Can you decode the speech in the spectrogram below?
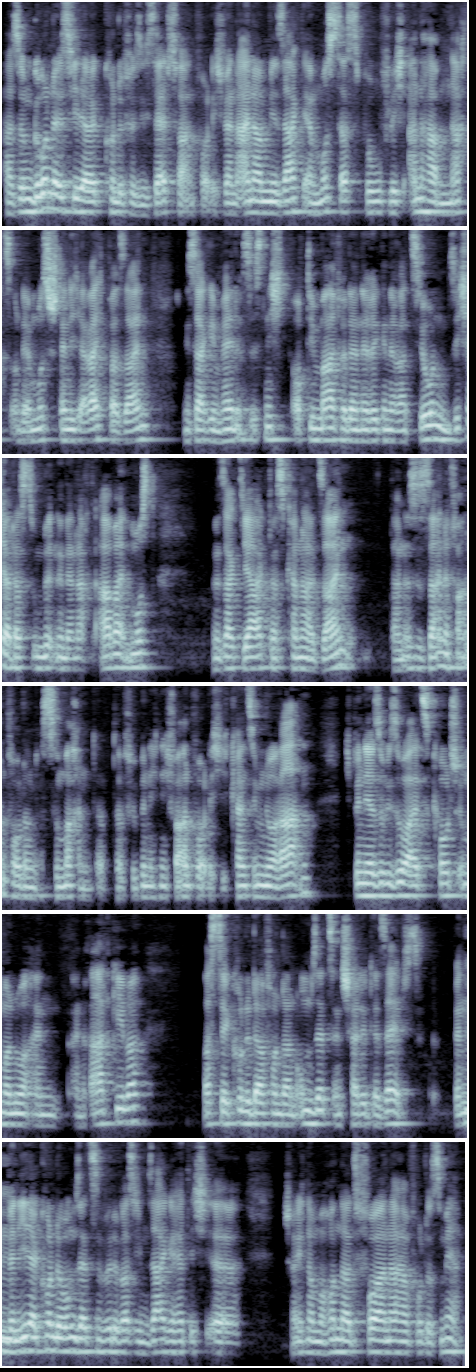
Also im Grunde ist jeder Kunde für sich selbst verantwortlich. Wenn einer mir sagt, er muss das beruflich anhaben nachts und er muss ständig erreichbar sein, und ich sage ihm, hey, das ist nicht optimal für deine Regeneration, sicher, dass du mitten in der Nacht arbeiten musst. Und er sagt, ja, das kann halt sein, dann ist es seine Verantwortung, das zu machen. dafür bin ich nicht verantwortlich. Ich kann es ihm nur raten. Ich bin ja sowieso als Coach immer nur ein, ein Ratgeber. Was der Kunde davon dann umsetzt, entscheidet er selbst. Wenn, mhm. wenn jeder Kunde umsetzen würde, was ich ihm sage, hätte ich äh, wahrscheinlich nochmal 100 Vorher-Nachher-Fotos mehr.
